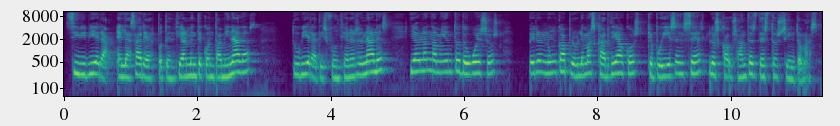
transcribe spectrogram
si viviera en las áreas potencialmente contaminadas, tuviera disfunciones renales y ablandamiento de huesos, pero nunca problemas cardíacos que pudiesen ser los causantes de estos síntomas.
